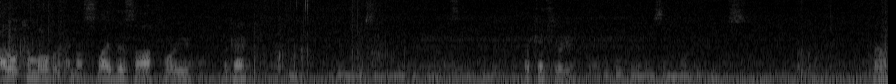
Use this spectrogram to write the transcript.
I will come over and I'll slide this off for you, okay? I can't hear you. I think we're using negatives. Oh.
